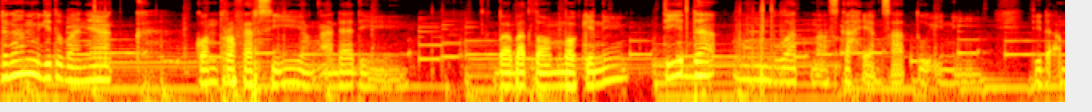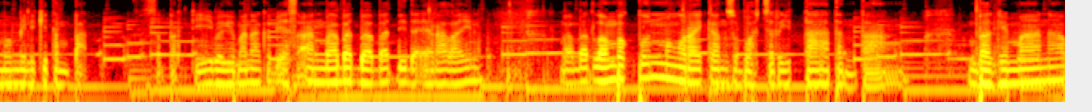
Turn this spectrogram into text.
Dengan begitu banyak kontroversi yang ada di babat Lombok ini tidak membuat naskah yang satu ini tidak memiliki tempat seperti bagaimana kebiasaan babat-babat di daerah lain. Babat Lombok pun menguraikan sebuah cerita tentang bagaimana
